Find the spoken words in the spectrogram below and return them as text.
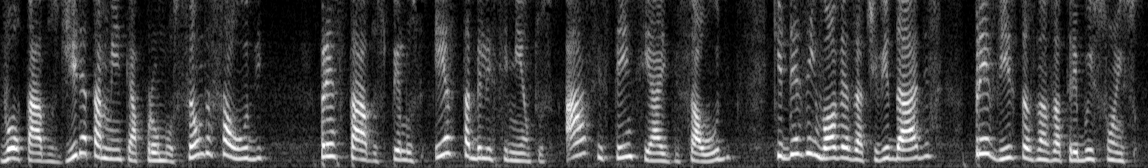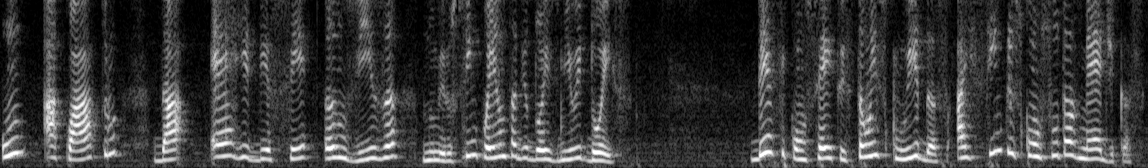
voltados diretamente à promoção da saúde, prestados pelos estabelecimentos assistenciais de saúde, que desenvolve as atividades previstas nas atribuições 1 a 4 da RDC Anvisa número 50 de 2002. Desse conceito estão excluídas as simples consultas médicas,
